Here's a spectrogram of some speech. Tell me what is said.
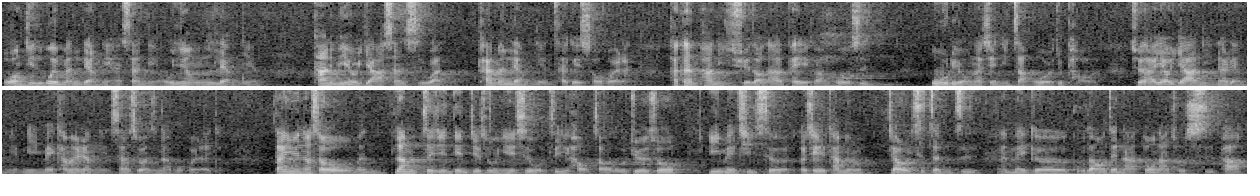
我忘记是未满两年还是三年，我印象是两年，它里面有压三十万，开满两年才可以收回来，他可能怕你学到他的配方或者是物流那些你掌握了就跑了。所以他要压你那两年，你没开满两年，三十万是拿不回来的。但因为那时候我们让这间店结束营业是我自己号召的，我觉得说一没起色，而且他们叫一次增资，每个股东再拿多拿出十趴，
